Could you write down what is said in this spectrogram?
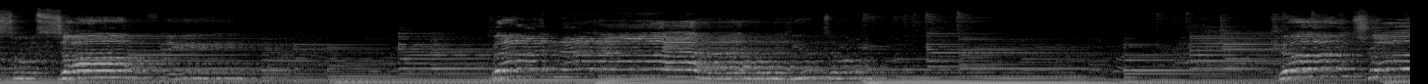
so softly, but now you don't control.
